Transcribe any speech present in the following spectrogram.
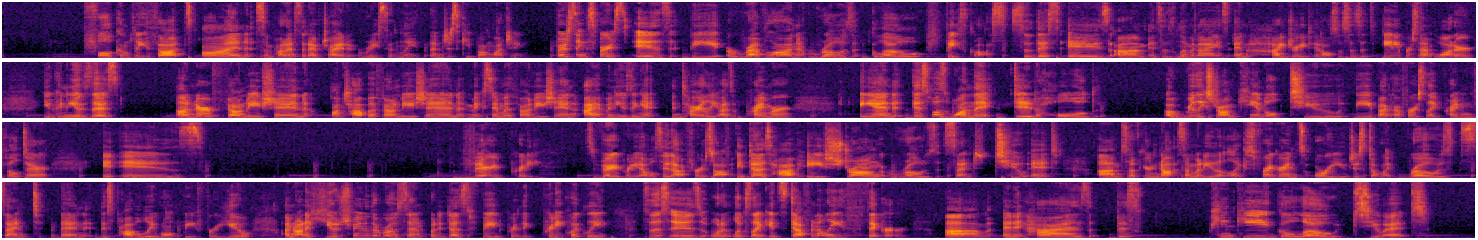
full complete thoughts on some products that I've tried recently, then just keep on watching. First things first is the Revlon Rose Glow Face Gloss. So this is, um, it says luminize and hydrate. It also says it's 80% water. You can use this under foundation, on top of foundation, mixed in with foundation. I have been using it entirely as a primer. And this was one that did hold a really strong candle to the Becca First Light Priming Filter. It is very pretty. It's very pretty. I will say that first off. It does have a strong rose scent to it. Um, so if you're not somebody that likes fragrance or you just don't like rose scent, then this probably won't be for you. I'm not a huge fan of the rose scent, but it does fade pretty, pretty quickly. So this is what it looks like. It's definitely thicker. Um, and it has this pinky glow to it.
